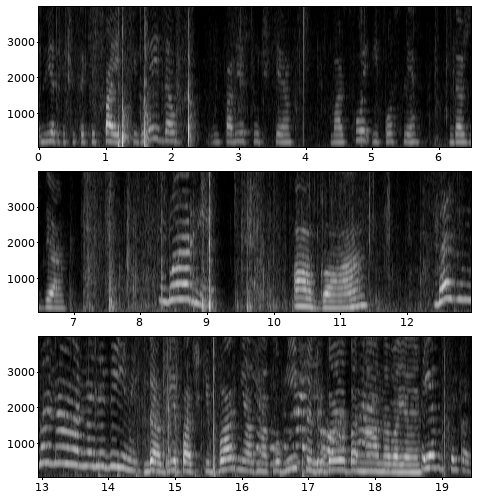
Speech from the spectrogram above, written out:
две такие, такие спаечки глейдов. По две штучки морской и после дождя. Барни. Ага. Без банана, любимый. Да, две пачки барни, одна клубничная, другая банановая. А я буду только...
